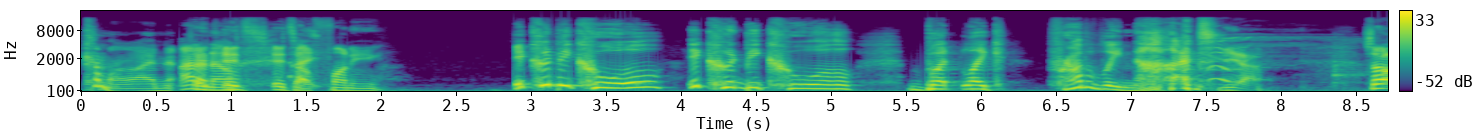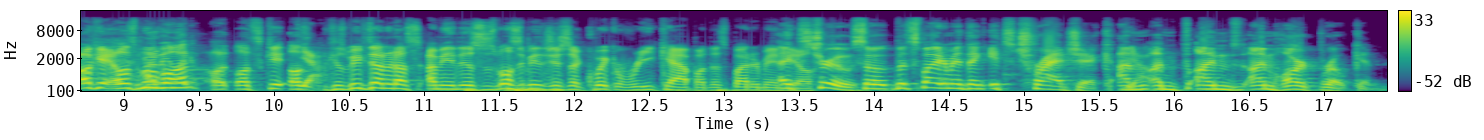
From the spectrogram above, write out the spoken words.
come on. I don't know. It's it's a funny. It could be cool. It could be cool, but like probably not. Yeah. So okay, let's move mean, on. like- Let- let's get uh, Yeah. because we've done it. us- I mean, this is supposed to be just a quick recap on the Spider-Man deal. It's true. So, but Spider-Man thing, it's tragic. I'm, I'm, I'm, I'm heartbroken.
